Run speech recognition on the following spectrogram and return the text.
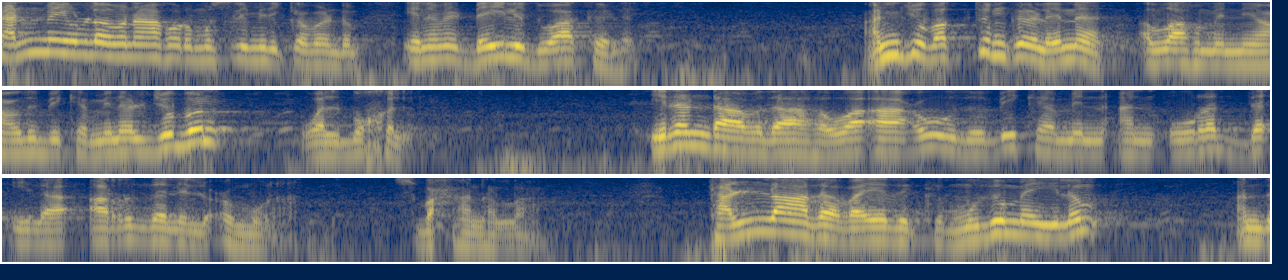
தன்மை உள்ளவனாக ஒரு முஸ்லீம் இருக்க வேண்டும். எனவே டெய்லி துவா கேளு. அஞ்சு வக்தும் கேளு. என்ன? அல்லாஹும் இன்னி மினல் ஜுபுன் வல் புகல். இரண்டாவதாக வ அஊது பிக மின் அன் உரத்த இலா அர்தலில் உமுர். சுபஹானல்லாஹ். தள்ளாத வயதுக்கு முதுமையிலும் அந்த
